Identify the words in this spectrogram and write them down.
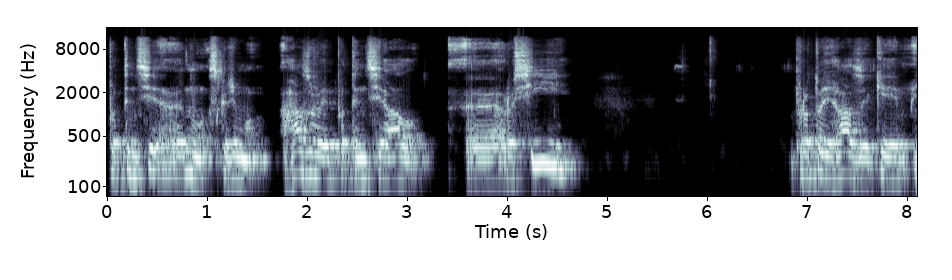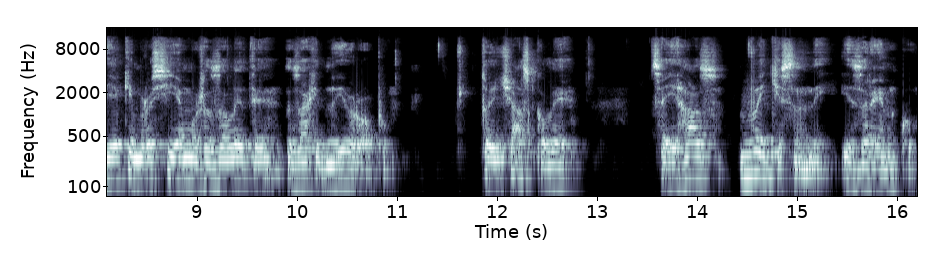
потенці... ну, скажімо, газовий потенціал е, Росії про той газ, який, яким Росія може залити Західну Європу в той час, коли цей газ витіснений із ринку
